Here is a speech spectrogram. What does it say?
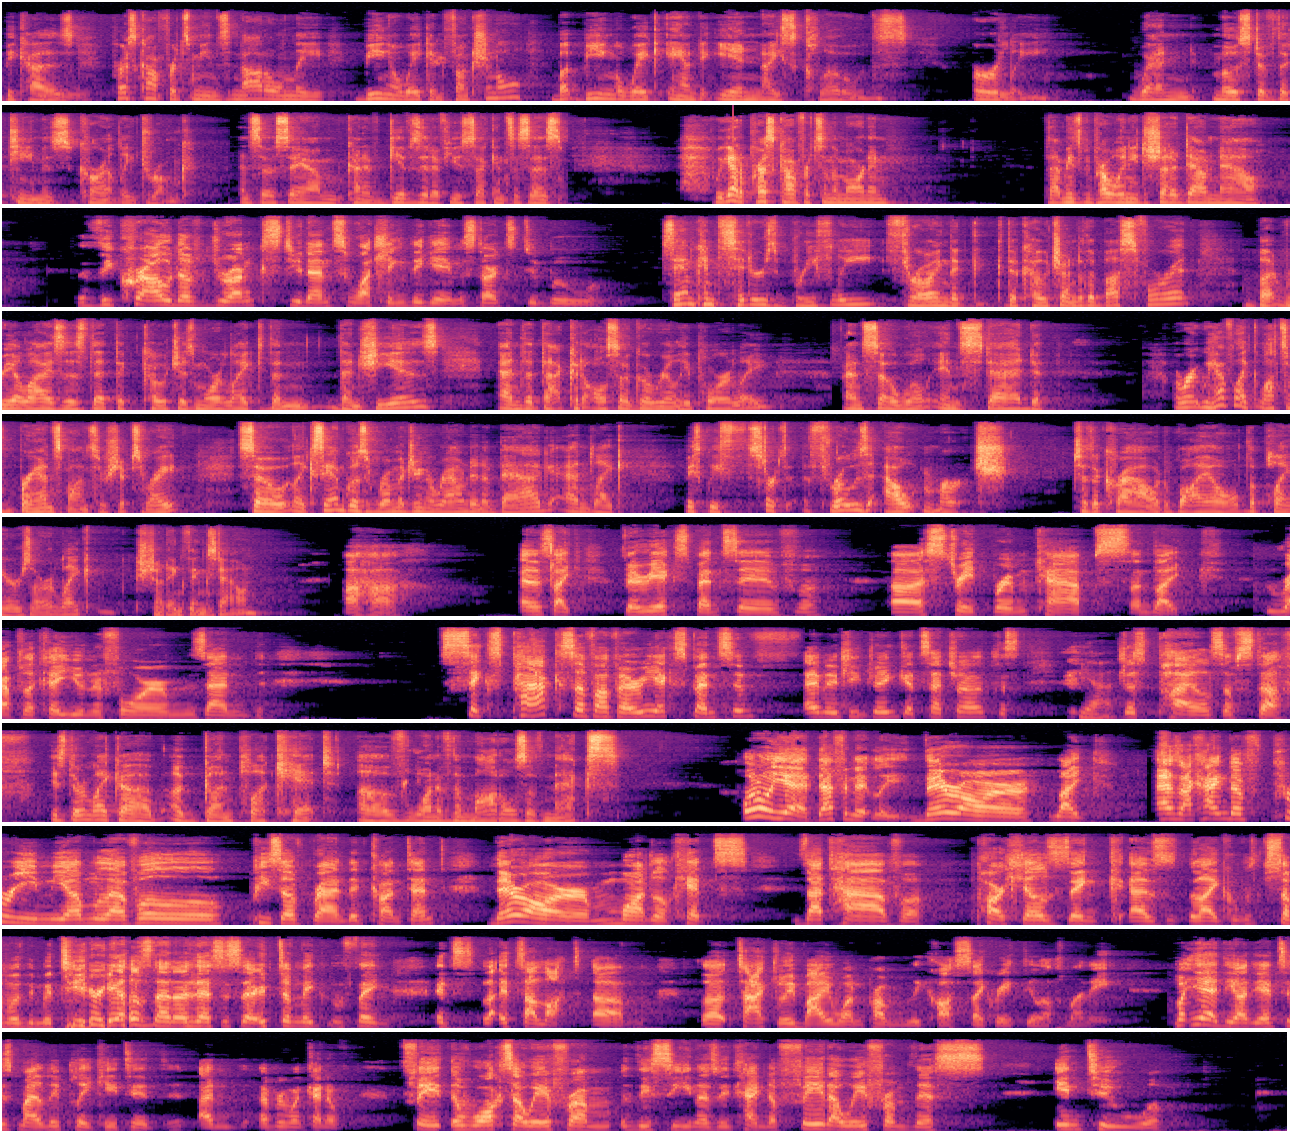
Because mm-hmm. press conference means not only being awake and functional, but being awake and in nice clothes early when most of the team is currently drunk. And so Sam kind of gives it a few seconds and says, We got a press conference in the morning. That means we probably need to shut it down now. The crowd of drunk students watching the game starts to boo. Sam considers briefly throwing the the coach under the bus for it, but realizes that the coach is more liked than than she is, and that that could also go really poorly, and so will instead. All right, we have like lots of brand sponsorships, right? So like Sam goes rummaging around in a bag and like basically starts throws out merch to the crowd while the players are like shutting things down. Uh huh. And it's like very expensive, uh, straight brim caps and like replica uniforms and six packs of a very expensive energy drink, etc. Just Yeah. just piles of stuff. Is there like a, a gunpla kit of one of the models of mechs? Oh no, yeah, definitely. There are like as a kind of premium level piece of branded content, there are model kits that have uh, partial zinc as like some of the materials that are necessary to make the thing. It's it's a lot. Um, uh, to actually buy one probably costs a great deal of money. But yeah, the audience is mildly placated, and everyone kind of fade walks away from the scene as we kind of fade away from this into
